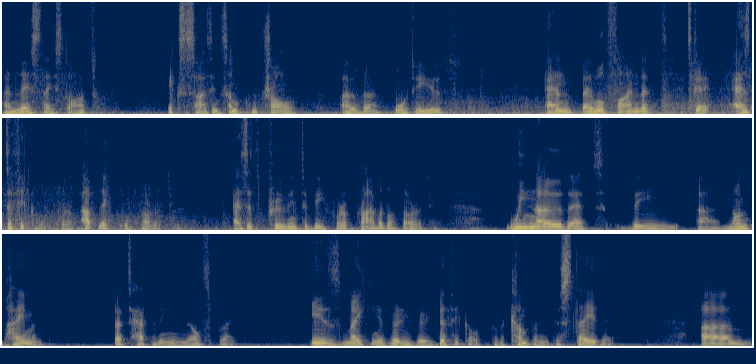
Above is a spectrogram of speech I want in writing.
unless they start exercising some control over water use. And they will find that it's as difficult for a public authority as it's proving to be for a private authority. We know that the uh, non payment that's happening in Nelspruit is making it very, very difficult for the company to stay there. Um,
